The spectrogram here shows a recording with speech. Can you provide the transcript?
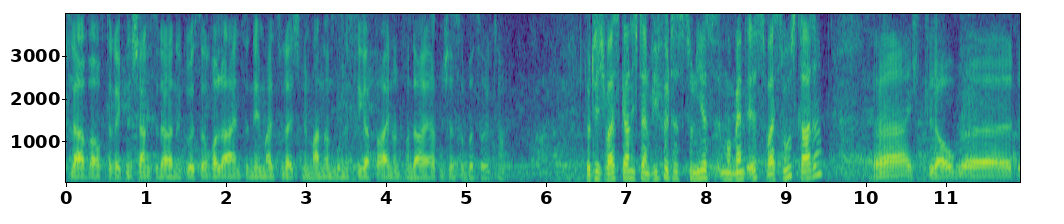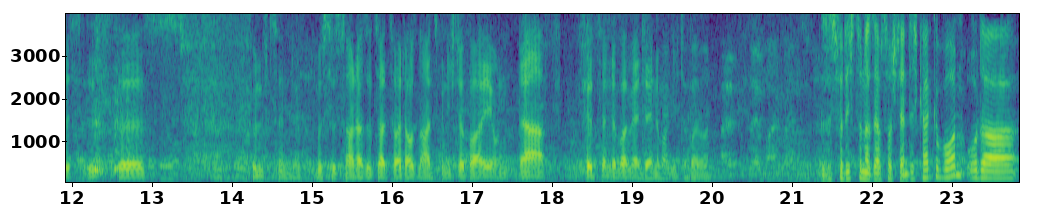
klar war auch direkt eine Chance, da eine größere Rolle einzunehmen als vielleicht in einem anderen Bundesliga-Verein. Und von daher hat mich das überzeugt. Ja. Ludwig, ich weiß gar nicht, dann wie viel das Turniers im Moment ist. Weißt du es gerade? Ja, ich glaube, das ist das 15. müsste es sein. Also seit 2001 bin ich dabei und ja, 14. weil wir in Dänemark nicht dabei waren. Ist es für dich zu einer Selbstverständlichkeit geworden oder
